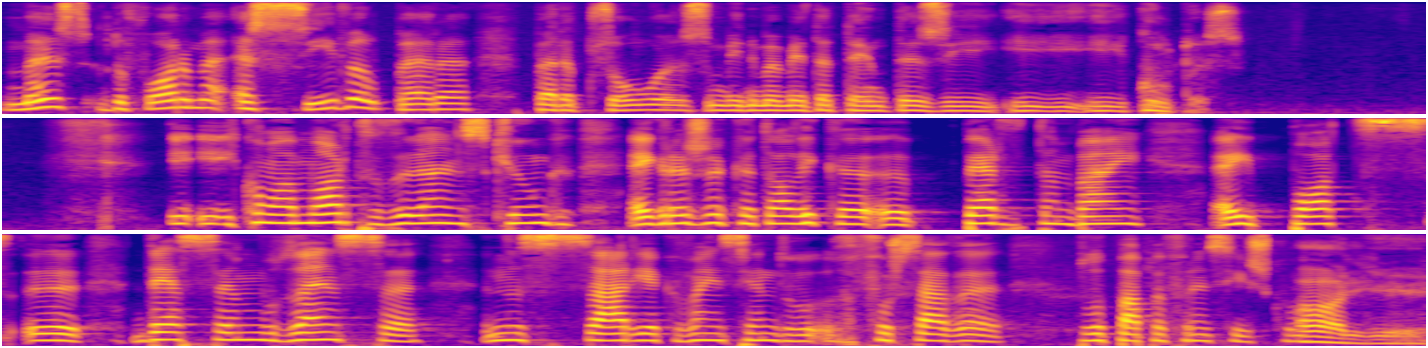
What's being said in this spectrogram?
mas de forma acessível para, para pessoas minimamente atentas e, e, e cultas. E, e, com a morte de Hans Kung, a Igreja Católica uh, perde também a hipótese uh, dessa mudança necessária que vem sendo reforçada pelo Papa Francisco? Olhe,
